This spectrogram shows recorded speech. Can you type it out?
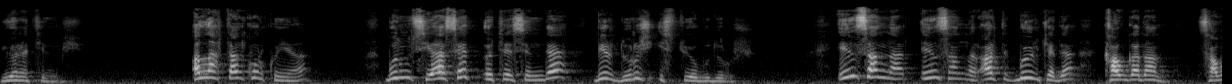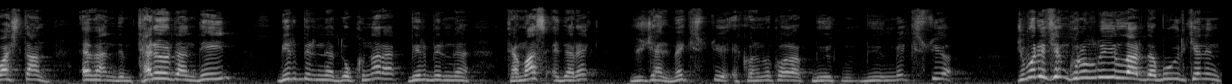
yönetilmiş. Allah'tan korkun ya. Bunun siyaset ötesinde bir duruş istiyor bu duruş. İnsanlar, insanlar artık bu ülkede kavgadan, savaştan, efendim terörden değil, birbirine dokunarak, birbirine temas ederek yücelmek istiyor. Ekonomik olarak büyük, büyümek istiyor. Cumhuriyetin kurulduğu yıllarda bu ülkenin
